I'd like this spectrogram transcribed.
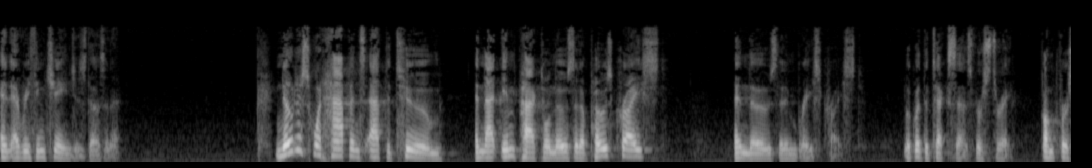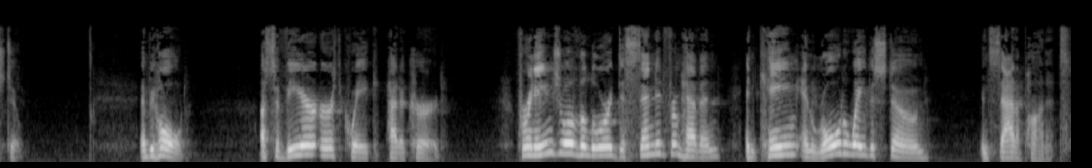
and everything changes, doesn't it? Notice what happens at the tomb and that impact on those that oppose Christ and those that embrace Christ. Look what the text says, verse 3, um, verse 2. And behold, a severe earthquake had occurred. For an angel of the Lord descended from heaven and came and rolled away the stone and sat upon it.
